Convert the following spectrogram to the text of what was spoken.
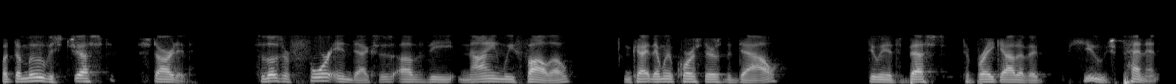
But the move has just started. So those are four indexes of the nine we follow. Okay. Then, we, of course, there's the Dow doing its best to break out of a huge pennant.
